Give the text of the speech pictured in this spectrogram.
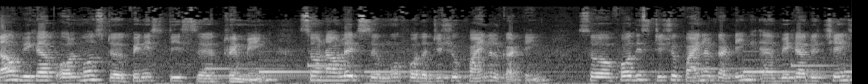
Now we have almost uh, finished this uh, trimming. So now let's uh, move for the tissue final cutting. So for this tissue final cutting uh, we have to change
